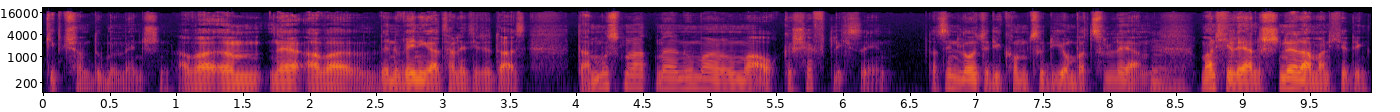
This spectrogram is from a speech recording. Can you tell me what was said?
Gibt schon dumme Menschen. Aber, ähm, ne, aber wenn du weniger Talentierte da ist, dann muss man das nun mal, nun mal auch geschäftlich sehen. Das sind Leute, die kommen zu dir, um was zu lernen. Mhm. Manche lernen schneller, manche Dinge.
